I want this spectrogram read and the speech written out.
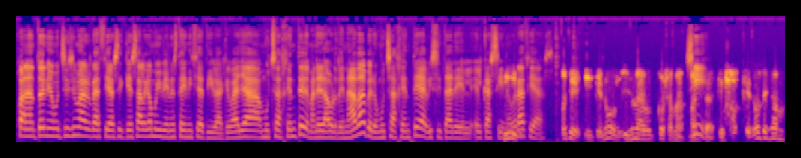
Juan Antonio, muchísimas gracias y que salga muy bien esta iniciativa, que vaya mucha gente de manera ordenada, pero mucha gente a visitar el, casino. Gracias. Oye, y que no, y una cosa más, Marta, que que no tengan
